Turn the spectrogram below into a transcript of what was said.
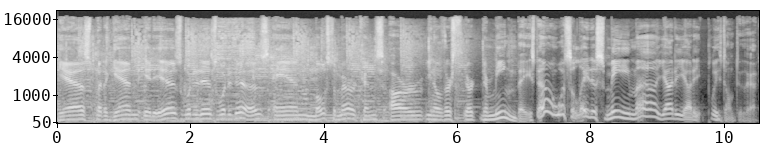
Yes, but again, it is what it is, what it is, and most Americans are, you know, they're they're, they're meme based. Oh, what's the latest meme? Oh, yada yada. Please don't do that.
